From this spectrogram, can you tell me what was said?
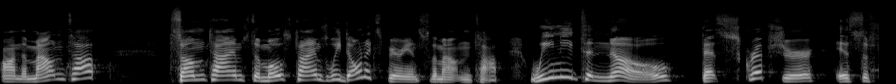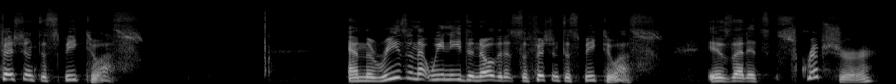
on the mountaintop. Sometimes to most times, we don't experience the mountaintop. We need to know that Scripture is sufficient to speak to us. And the reason that we need to know that it's sufficient to speak to us is that it's Scripture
